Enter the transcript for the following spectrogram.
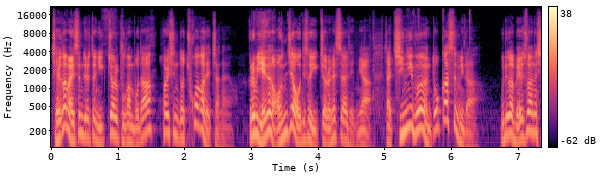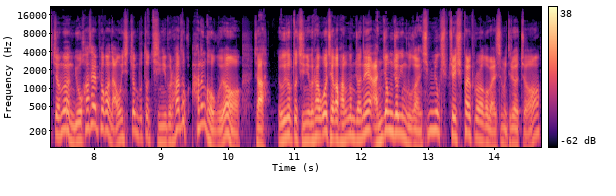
제가 말씀드렸던 익절 구간보다 훨씬 더 초과가 됐잖아요. 그럼 얘는 언제 어디서 익절을 했어야 됐냐? 자, 진입은 똑같습니다. 우리가 매수하는 시점은 요 화살표가 나온 시점부터 진입을 하도, 하는 거고요. 자, 여기서부터 진입을 하고 제가 방금 전에 안정적인 구간 16, 17, 18%라고 말씀을 드렸죠.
